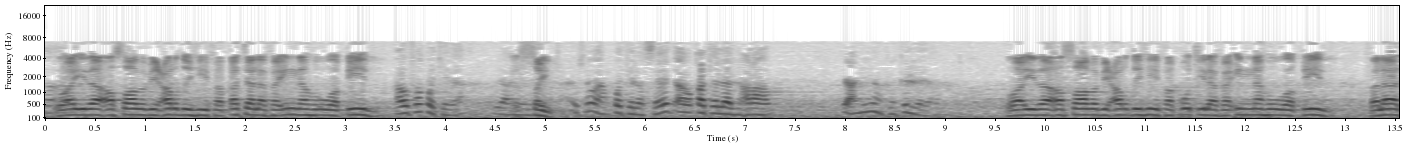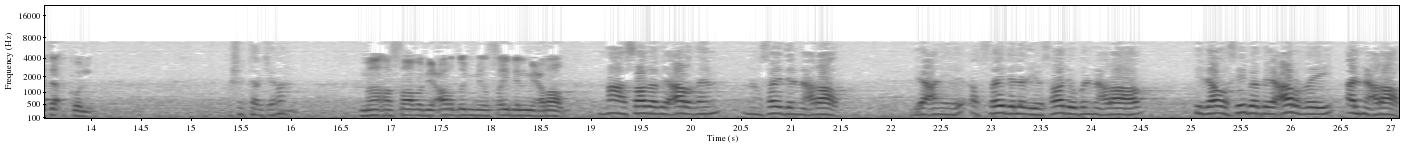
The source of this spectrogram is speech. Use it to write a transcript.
وإذا أصاب بعرضه فقتل فإنه وقيد أو فقتل. يعني الصيد. سواء قتل الصيد أو قتل المعراض. يعني يمكن كله. يعني وإذا أصاب بعرضه فقتل فإنه وقيد فلا تأكل. وش الترجمة؟ ما أصاب بعرض من صيد المعراض. ما أصاب بعرض من صيد المعراض. يعني الصيد الذي يصاد بالمعراض إذا أصيب بعرض المعراض.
